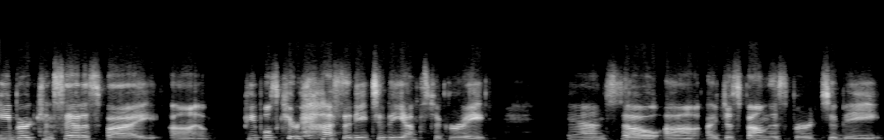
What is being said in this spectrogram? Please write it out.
eBird can satisfy uh, people's curiosity to the nth degree. And so uh, I just found this bird to be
